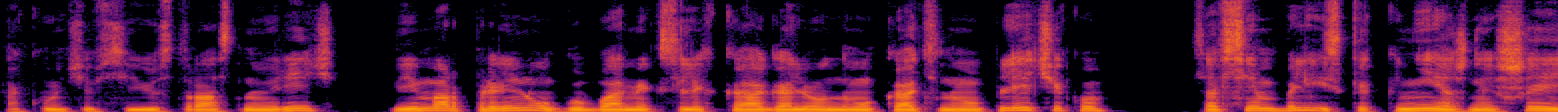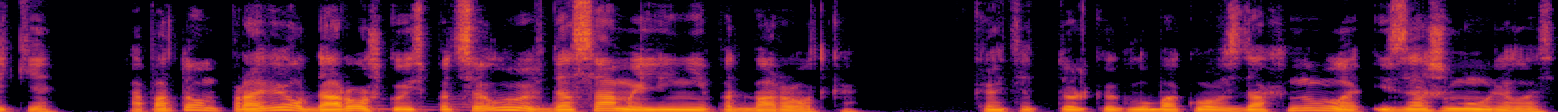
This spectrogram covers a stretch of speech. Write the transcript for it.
Окончив сию страстную речь, Веймар прильнул губами к слегка оголенному Катиному плечику, совсем близко к нежной шейке, а потом провел дорожку из поцелуев до самой линии подбородка. Катя только глубоко вздохнула и зажмурилась,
